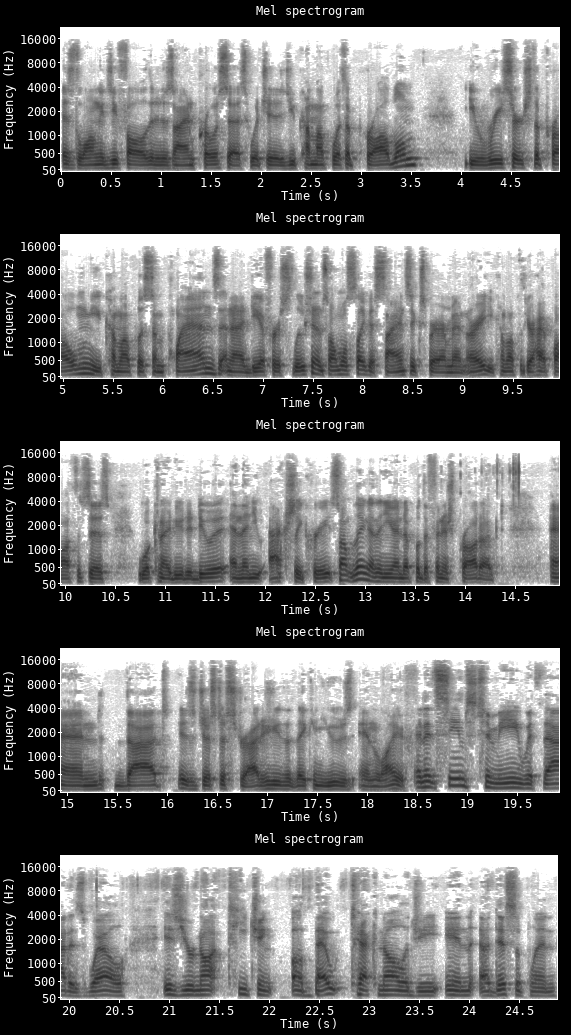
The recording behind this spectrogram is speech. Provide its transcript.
as long as you follow the design process, which is you come up with a problem, you research the problem, you come up with some plans and an idea for a solution. It's almost like a science experiment, right? You come up with your hypothesis, what can I do to do it? And then you actually create something and then you end up with a finished product. And that is just a strategy that they can use in life. And it seems to me with that as well is you're not teaching about technology in a discipline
